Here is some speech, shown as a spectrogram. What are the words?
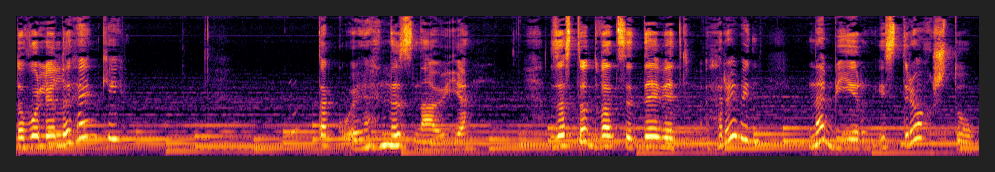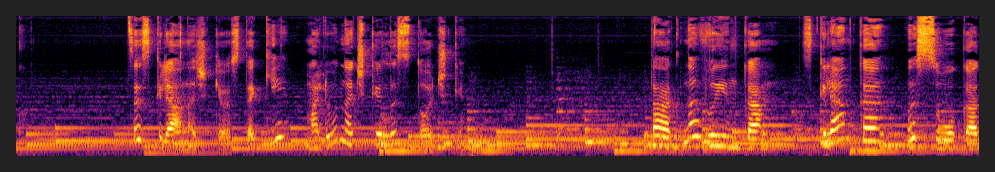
доволі легенький. Такої, не знаю я. За 129 гривень набір із трьох штук. Це скляночки, ось такі малюночки, листочки. Так, новинка. Склянка висока,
